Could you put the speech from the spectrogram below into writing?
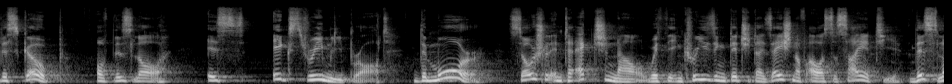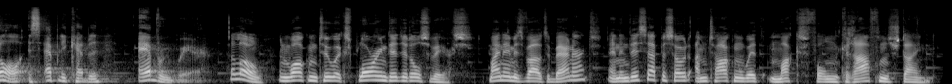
The scope of this law is extremely broad. The more social interaction now with the increasing digitization of our society, this law is applicable everywhere. Hello, and welcome to Exploring Digital Spheres. My name is Wouter Bernhard, and in this episode, I'm talking with Max von Grafenstein.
